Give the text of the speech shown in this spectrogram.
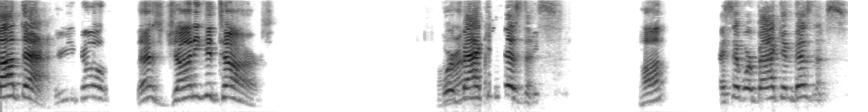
About that? There you go. That's Johnny Guitars. All we're right. back in business. Huh? I said we're back in business.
